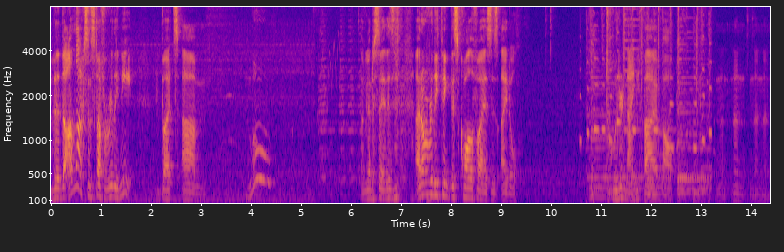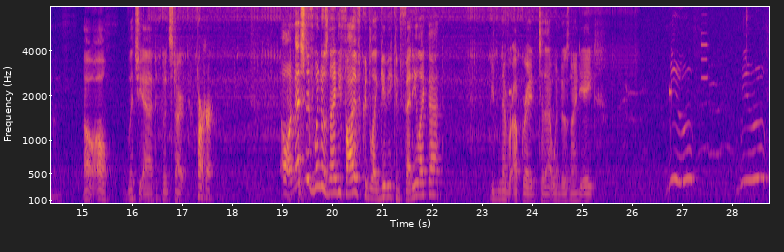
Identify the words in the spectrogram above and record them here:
the the unlocks and stuff are really neat. But um, moo. I've got to say this. I don't really think this qualifies as idle. Twitter 95. Oh, no, no, no, no, no. Oh, oh, glitchy ad. Good start, Parker. Oh, imagine if Windows 95 could like give you confetti like that. You'd never upgrade to that Windows 98. Mew. Mew.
